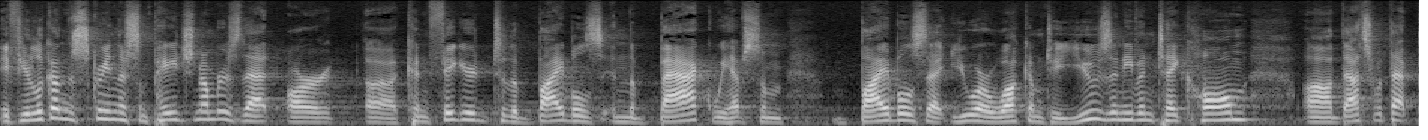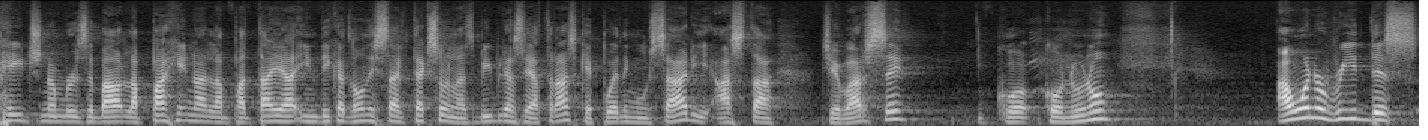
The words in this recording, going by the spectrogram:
If you look on the screen, there's some page numbers that are uh, configured to the Bibles in the back. We have some Bibles that you are welcome to use and even take home. Uh, that's what that page number is about. La página, la pantalla indica dónde está el texto en las Biblias de atrás que pueden usar y hasta llevarse con uno. I want to read this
